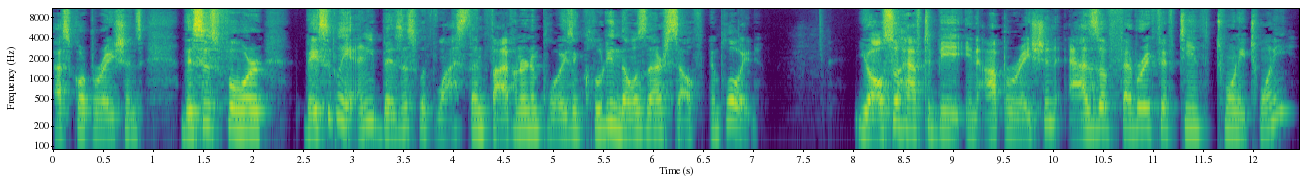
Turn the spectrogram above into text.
S corporations. This is for basically any business with less than 500 employees, including those that are self-employed. You also have to be in operation as of February 15th, 2020,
